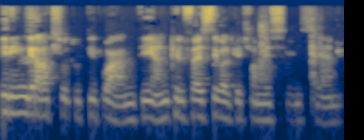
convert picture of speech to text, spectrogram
vi ringrazio tutti quanti, anche il festival che ci ha messo insieme.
